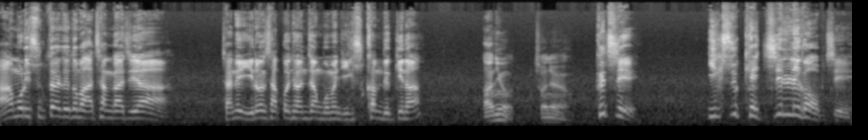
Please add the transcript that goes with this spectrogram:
아무리 숙달돼도 마찬가지야. 자네 이런 사건 현장 보면 익숙함 느끼나? 아니요, 전혀요. 그치? 익숙해질 리가 없지.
